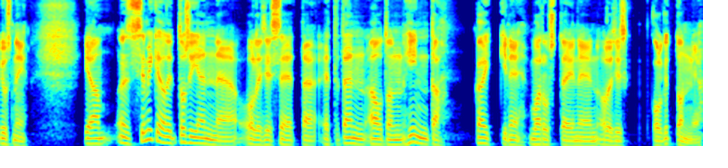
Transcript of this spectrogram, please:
just niin. Ja se, mikä oli tosi jännää, oli siis se, että, että tämän auton hinta kaikki ne varusteineen oli siis 30 tonnia.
